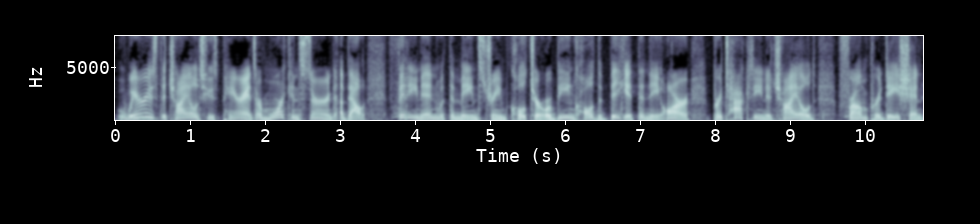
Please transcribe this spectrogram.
Where is the child whose parents are more concerned about fitting in with the mainstream culture or being called a bigot than they are protecting a child from predation?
